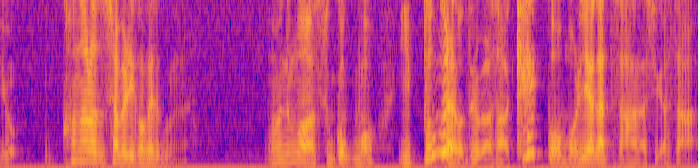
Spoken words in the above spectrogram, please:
よ必ず喋りかけてくるのよ。ほんでまあすごくもう1分ぐらい乗ってるからさ結構盛り上がってさ話がさ。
